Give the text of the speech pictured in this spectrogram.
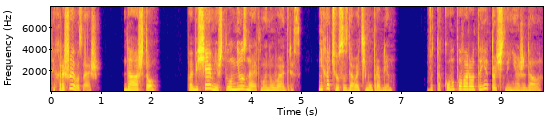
Ты хорошо его знаешь?» «Да, а что?» «Пообещай мне, что он не узнает мой новый адрес. Не хочу создавать ему проблем». Вот такого поворота я точно не ожидала.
